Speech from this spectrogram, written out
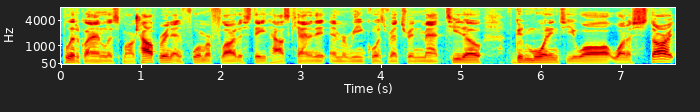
political analyst Mark Halperin, and former Florida State House candidate and Marine Corps veteran Matt Tito. Good morning to you all. Want to start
